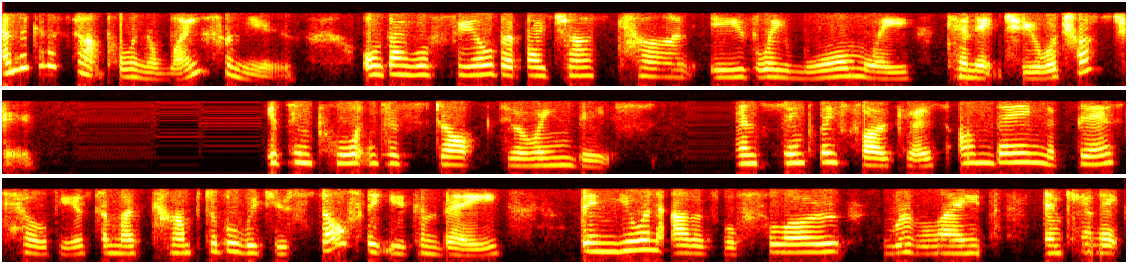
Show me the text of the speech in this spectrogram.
and they're going to start pulling away from you. Or they will feel that they just can't easily, warmly connect you or trust you. It's important to stop doing this and simply focus on being the best, healthiest, and most comfortable with yourself that you can be. Then you and others will flow, relate, and connect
